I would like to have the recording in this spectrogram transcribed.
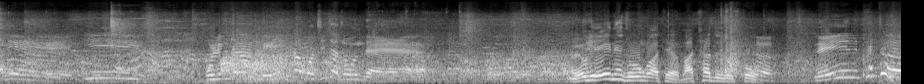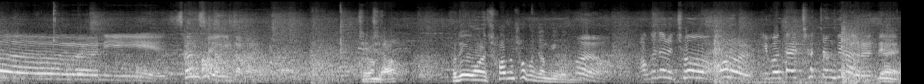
아니 이 볼링장 메인하고 진짜 좋은데 여기 레인은 좋은 것 같아요. 마차도 좋고. 그 레인 패턴이 선수형인가 봐요. 그런가? 이거는 처음 쳐본 경기거든요. 어, 아까 전에 처음 오늘 이번 달 첫 정비라 그러는데 네.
